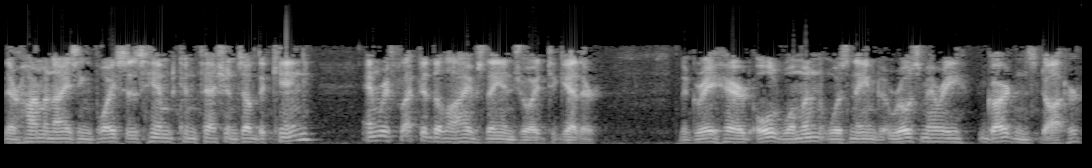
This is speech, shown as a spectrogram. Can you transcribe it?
Their harmonizing voices hymned confessions of the king and reflected the lives they enjoyed together. The gray-haired old woman was named Rosemary Garden's daughter,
